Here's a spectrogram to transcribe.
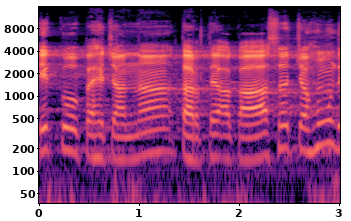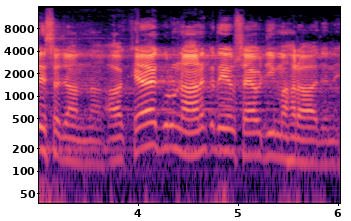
ਇੱਕੋ ਪਹਿਚਾਨਾ ਧਰਤ ਆਕਾਸ਼, ਚਹੂੰ ਦੇ ਸਜਾਨਾ। ਆਖਿਆ, ਗੁਰੂ ਨਾਨਕ ਦੇਵ ਸਾਹਿਬ ਜੀ ਮਹਾਰਾਜ ਨੇ।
